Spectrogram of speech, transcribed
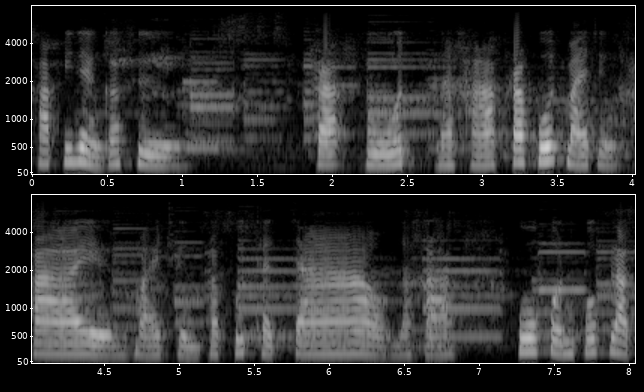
ภาพที่หนึ่งก็คือพระพุทธนะคะ พระพุทธหมายถึงใคร หมายถึงพระพุทธเจ้านะคะ ผู้คนพบหลัก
